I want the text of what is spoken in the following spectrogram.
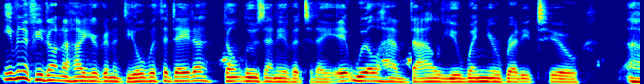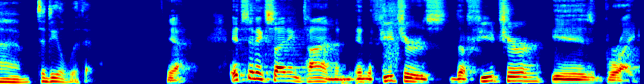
even if you don't know how you're going to deal with the data, don't lose any of it today. It will have value when you're ready to um, to deal with it. Yeah, it's an exciting time, and, and the future's the future is bright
